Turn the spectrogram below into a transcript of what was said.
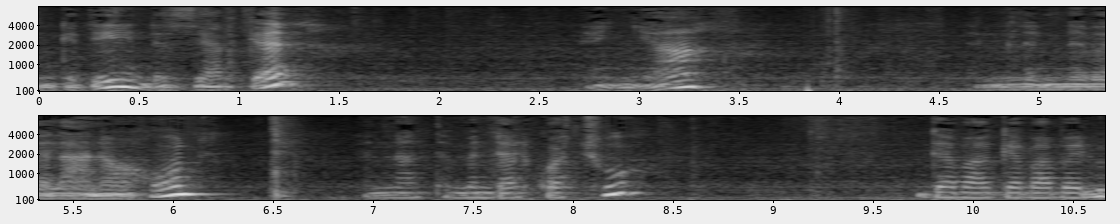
እንግዲህ እንደዚህ አድርገን እኛ ልንበላ ነው አሁን። እናንተም እንዳልኳችሁ ገባ ገባ በሉ።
